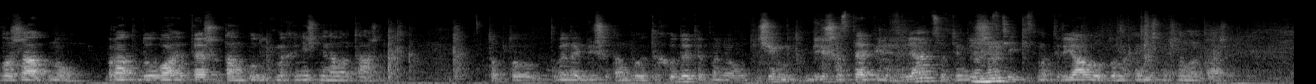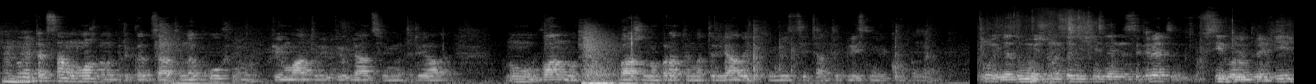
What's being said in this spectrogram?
вважати, ну, брати до уваги те, що там будуть механічні навантаження. Тобто ви найбільше там будете ходити по ньому. Чим більша степінь глянцю, тим більше Мгм. стійкість матеріалу до механічних навантажень. Ну і так само можна, наприклад, взяти на кухню півматові, півглянцеві матеріали. Ну, в ванну бажано брати матеріали, які містять антиплісневі компоненти. Ну, я думаю, що на сьогоднішній день не секрет. Всі виробники,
